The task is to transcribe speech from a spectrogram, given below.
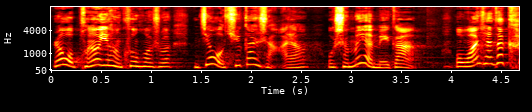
然后我朋友也很困惑，说：“你叫我去干啥呀？我什么也没干，我完全在看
